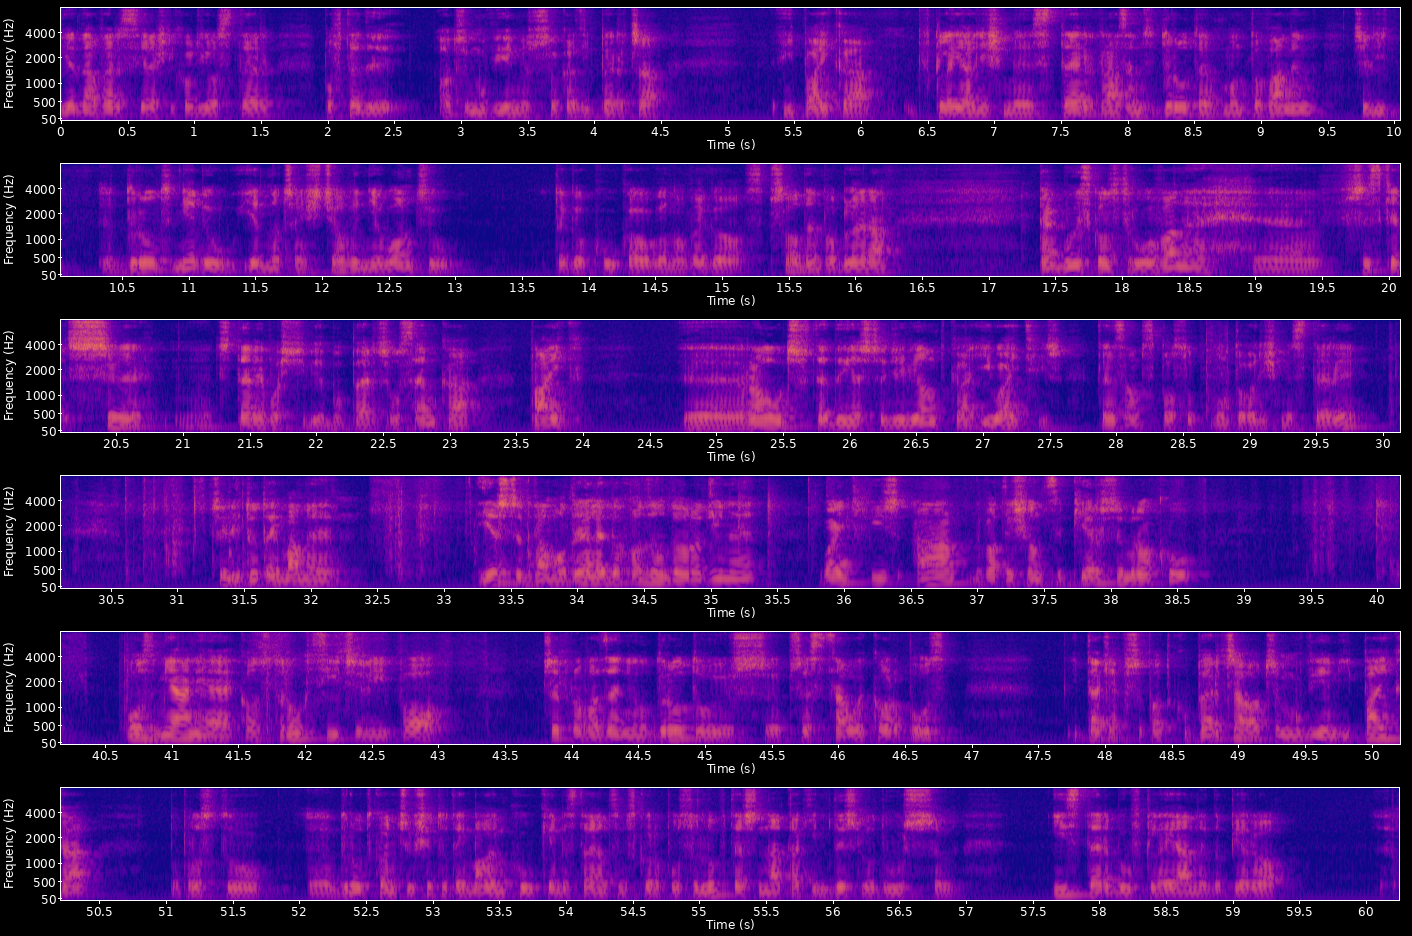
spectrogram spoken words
jedna wersja, jeśli chodzi o ster, bo wtedy, o czym mówiłem już przy okazji percza i pajka, wklejaliśmy ster razem z drutem wmontowanym, czyli drut nie był jednoczęściowy, nie łączył tego kółka ogonowego z przodem woblera. Tak były skonstruowane e, wszystkie trzy, e, cztery właściwie, bo perch, ósemka, pike, e, roach, wtedy jeszcze dziewiątka i whitefish. W ten sam sposób montowaliśmy stery. Czyli tutaj mamy jeszcze dwa modele, dochodzą do rodziny. Whitefish, a w 2001 roku. Po zmianie konstrukcji, czyli po przeprowadzeniu drutu już przez cały korpus. I tak jak w przypadku percza, o czym mówiłem, i pajka, po prostu e, drut kończył się tutaj małym kółkiem wystającym z korpusu lub też na takim dyszlu dłuższym. I ster był wklejany dopiero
